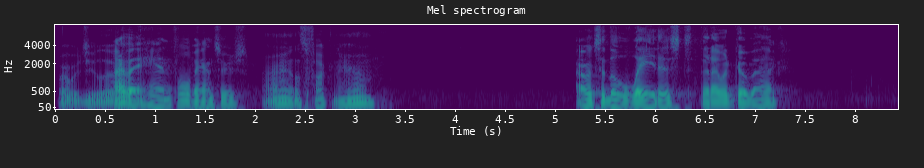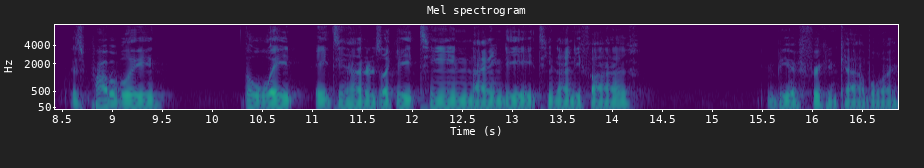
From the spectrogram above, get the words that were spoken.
Where would you live? I have a handful of answers. All right, let's fucking hear them. I would say the latest that I would go back is probably the late 1800s, like 1890, 1895, and be a freaking cowboy.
